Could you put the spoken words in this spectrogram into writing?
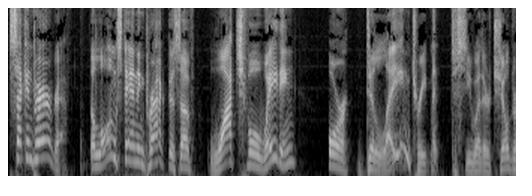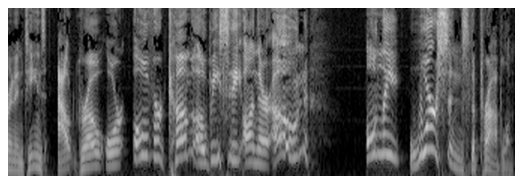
Second paragraph. The long-standing practice of watchful waiting or delaying treatment to see whether children and teens outgrow or overcome obesity on their own only worsens the problem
